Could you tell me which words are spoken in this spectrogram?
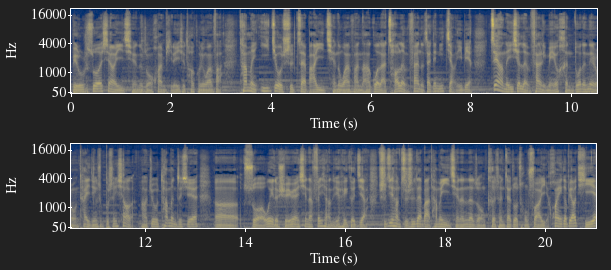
比如说像以前那种换皮的一些掏空。口令玩法，他们依旧是在把以前的玩法拿过来炒冷饭的，再跟你讲一遍。这样的一些冷饭里面有很多的内容，它已经是不生效了啊！就他们这些呃所谓的学院现在分享这些黑科技啊，实际上只是在把他们以前的那种课程在做重复而已，换一个标题，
